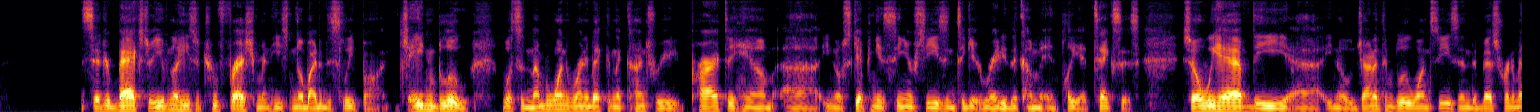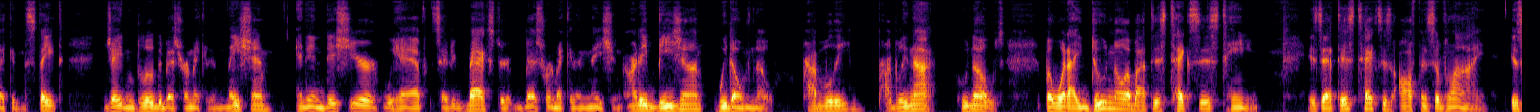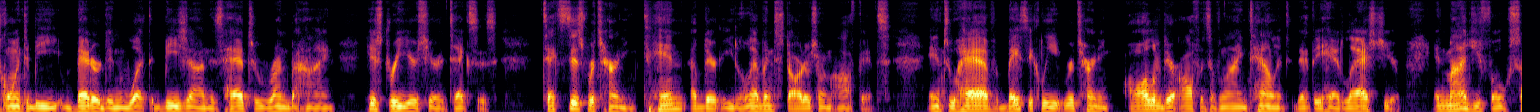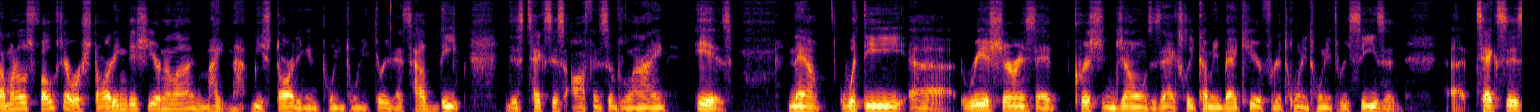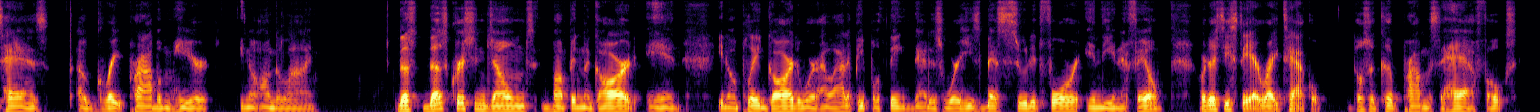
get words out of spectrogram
Cedric Baxter, even though he's a true freshman, he's nobody to sleep on. Jaden Blue was the number one running back in the country prior to him, uh, you know, skipping his senior season to get ready to come and play at Texas. So we have the, uh, you know, Jonathan Blue one season, the best running back in the state. Jaden Blue, the best running back in the nation. And then this year we have Cedric Baxter, best running back in the nation. Are they Bijan? We don't know. Probably, probably not. Who knows? But what I do know about this Texas team is that this Texas offensive line is going to be better than what Bijan has had to run behind his three years here at Texas. Texas is returning 10 of their 11 starters on offense, and to have basically returning all of their offensive line talent that they had last year. And mind you, folks, some of those folks that were starting this year in the line might not be starting in 2023. That's how deep this Texas offensive line is. Now, with the uh, reassurance that Christian Jones is actually coming back here for the 2023 season, uh, Texas has a great problem here, you know, on the line. Does does Christian Jones bump in the guard and you know play guard where a lot of people think that is where he's best suited for in the NFL, or does he stay at right tackle? Those are good problems to have, folks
